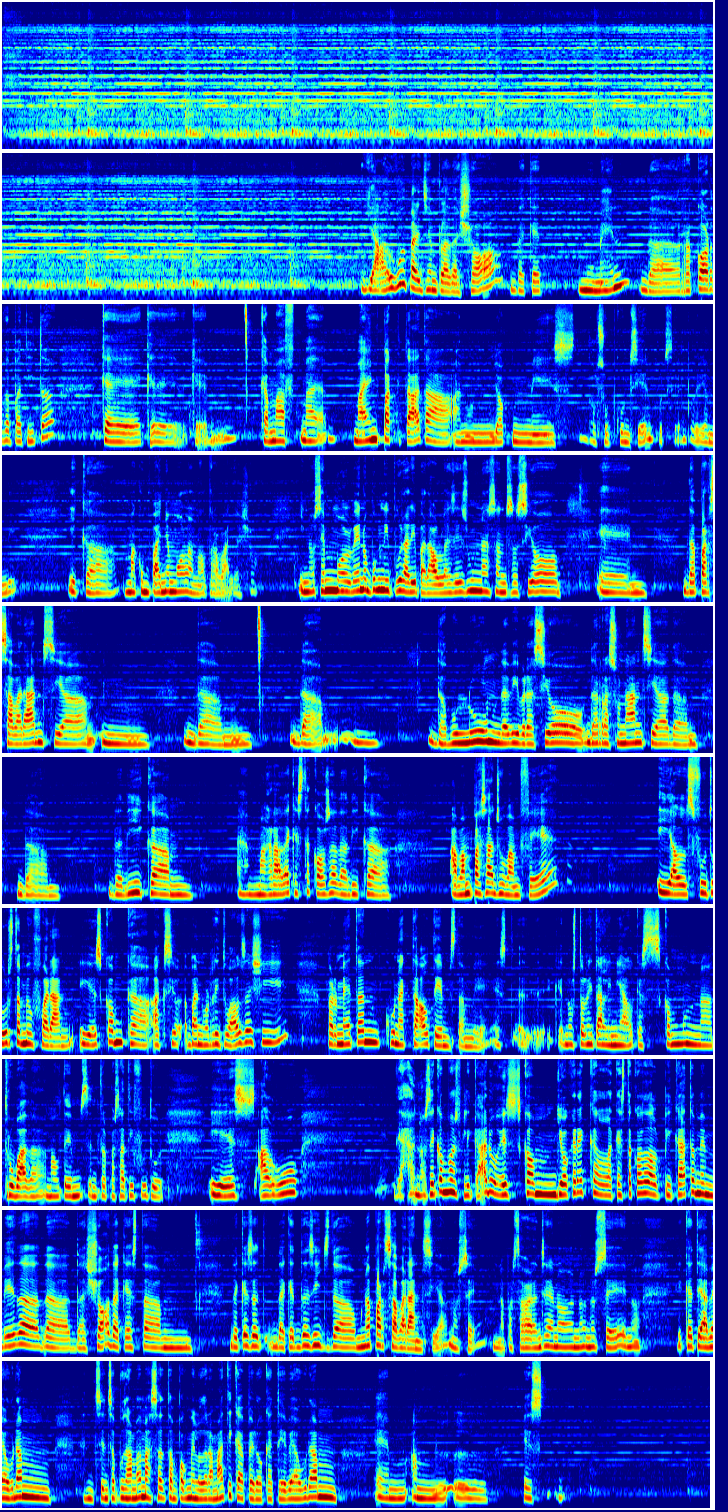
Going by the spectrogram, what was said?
Hi ha alguna per exemple, d'això, d'aquest moment de record de petita que, que, que, que m'ha m'ha impactat a, en un lloc més del subconscient, potser podríem dir, i que m'acompanya molt en el treball, això. I no sé molt bé, no puc ni posar-hi paraules, és una sensació eh, de perseverància, mm, de, de, de volum, de vibració, de ressonància, de, de, de dir que eh, m'agrada aquesta cosa de dir que avantpassats ho van fer i els futurs també ho faran. I és com que acció, bueno, rituals així permeten connectar el temps també, és, eh, que no es torni tan lineal, que és com una trobada en el temps entre passat i futur. I és algo ja, no sé com explicar-ho, és com, jo crec que aquesta cosa del picar també em ve d'això, d'aquesta d'aquest desig d'una perseverància, no sé, una perseverància no, no, no sé, no, que té a veure amb, sense posar-me massa tampoc melodramàtica, però que té a veure amb, amb, amb és,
